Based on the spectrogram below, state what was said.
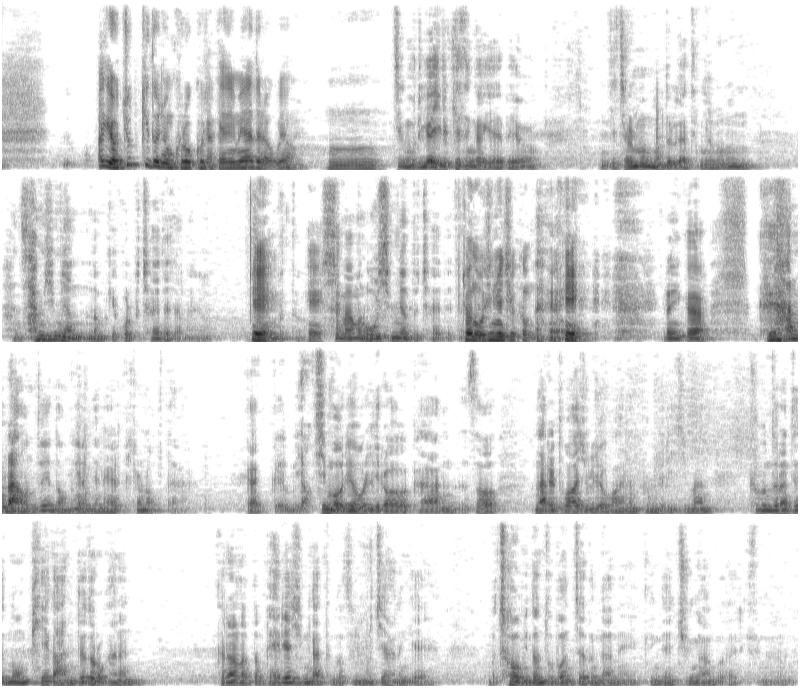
아, 여쭙기도 좀 그렇고 약간 애매하더라고요. 음, 지금 우리가 이렇게 생각해야 돼요. 이제 젊은 분들 같은 경우는 한 30년 넘게 골프 쳐야 되잖아요. 예, 지금부터 예. 심하면 50년도 쳐야 되잖아요. 전 50년 칠 겁니다. 네. 예. 그러니까 그 한 라운드에 너무 연연해 할 필요는 없다. 그러니까 그 역시 머리 올리러 가서 나를 도와주려고 하는 분들이지만 그분들한테 너무 피해가 안 되도록 하는 그런 어떤 배려심 같은 것을 유지하는 게 뭐 처음이든 두 번째든 간에 굉장히 중요한 거다 이렇게 생각합니다.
